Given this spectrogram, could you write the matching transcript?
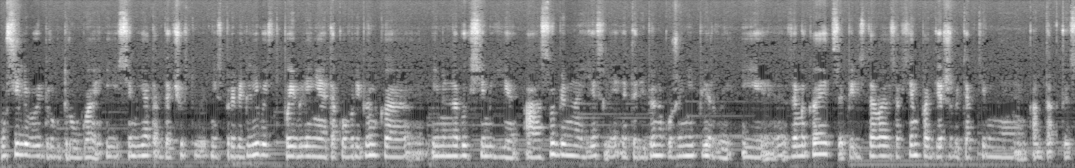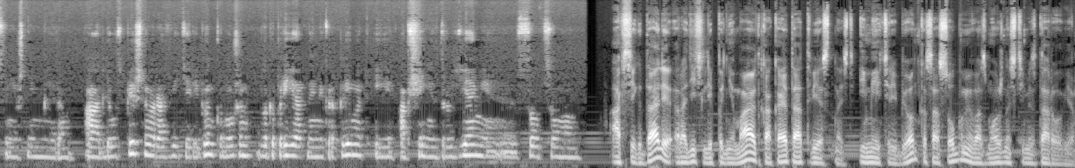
усиливают друг друга, и семья тогда чувствует несправедливость появления такого ребенка именно в их семье, а особенно если это ребенок уже не первый и замыкается, переставая совсем поддерживать активные контакты с внешним миром. А для успешного развития ребенка нужен благоприятный микроклимат и общение с друзьями, с социумом. А всегда ли родители понимают, какая то ответственность иметь ребенка с особыми возможностями здоровья?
